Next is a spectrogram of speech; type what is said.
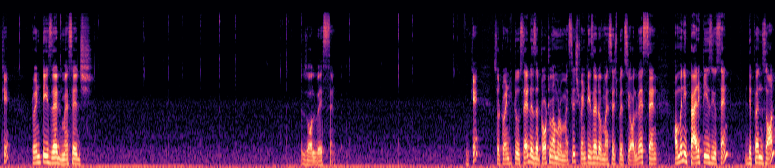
Okay, 20z message is always sent. Okay. So, 22z is the total number of message, 20z of message bits you always send. How many parities you send depends on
